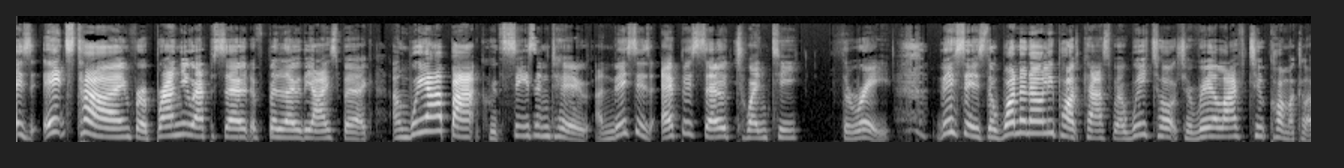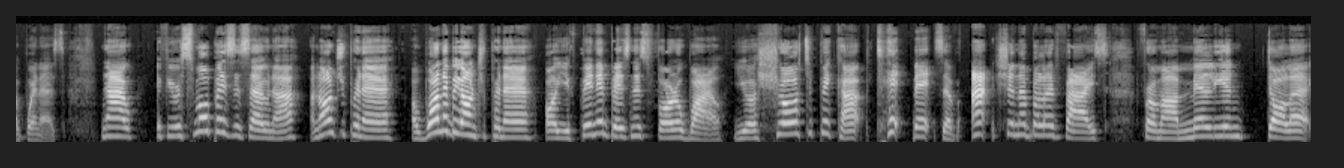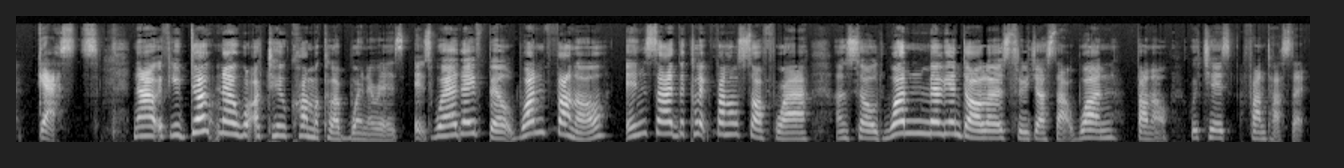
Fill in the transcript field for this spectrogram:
guys, it's time for a brand new episode of Below the Iceberg, and we are back with season two, and this is episode 23. This is the one and only podcast where we talk to real life two comma club winners. Now, if you're a small business owner, an entrepreneur, a wannabe entrepreneur, or you've been in business for a while, you're sure to pick up tidbits of actionable advice from our million dollar guests. Now, if you don't know what a two comma club winner is, it's where they've built one funnel inside the ClickFunnels software and sold $1 million through just that one funnel, which is fantastic.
